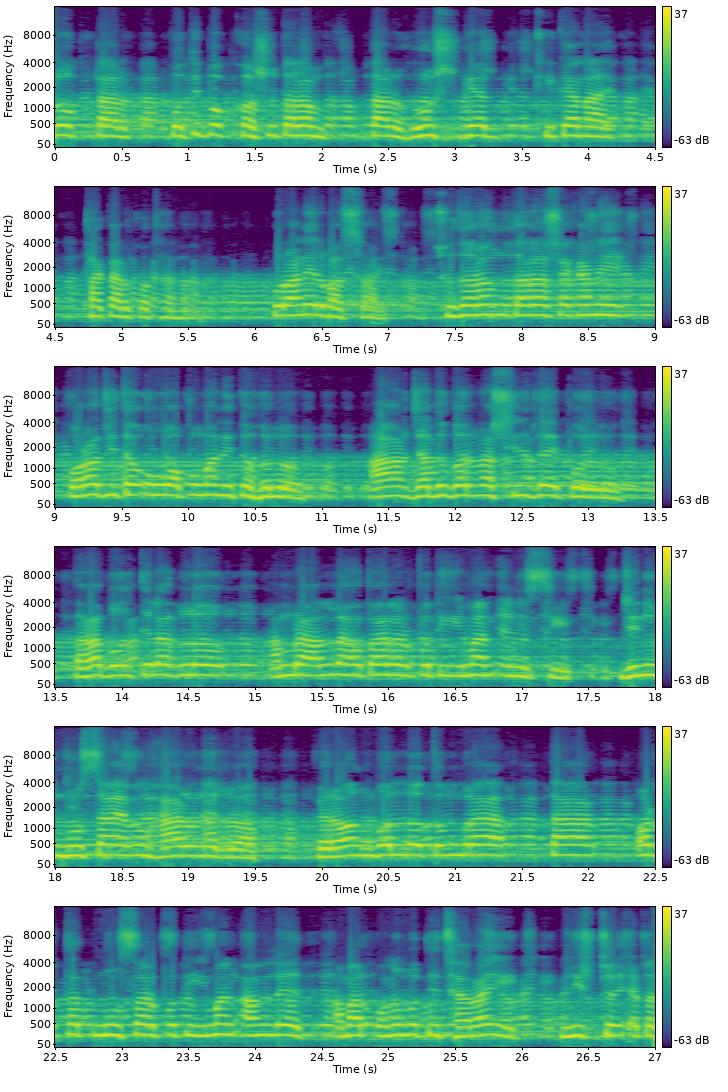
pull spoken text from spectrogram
লোক তার প্রতিপক্ষ সুতরাং তার হুশ গেদ ঠিকানায় থাকার কথা না। কোরআনের বাসায় সুতরাং তারা সেখানে পরাজিত ও অপমানিত হলো, আর জাদুঘররা সিজদায় পড়ল। তারা বলতে লাগল, আমরা আল্লাহ তাআলার প্রতি ঈমান এনেছি, যিনি মুসা এবং হারুনের রব। ফেরন বলল, তোমরা তার, অর্থাৎ মুসার প্রতি ঈমান আনলে আমার অনুমতি ছাড়াই নিশ্চয় এটা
